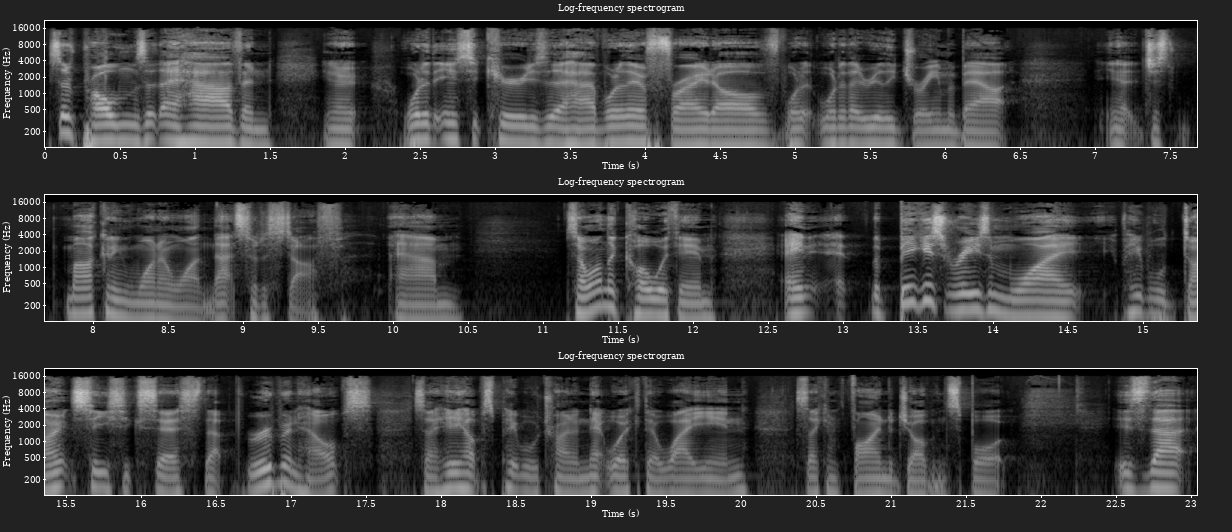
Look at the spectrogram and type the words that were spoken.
sort of problems that they have, and you know what are the insecurities that they have? What are they afraid of? What what do they really dream about? You know, just marketing 101, that sort of stuff. Um, so I'm on the call with him, and the biggest reason why people don't see success that Ruben helps, so he helps people trying to network their way in so they can find a job in sport, is that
